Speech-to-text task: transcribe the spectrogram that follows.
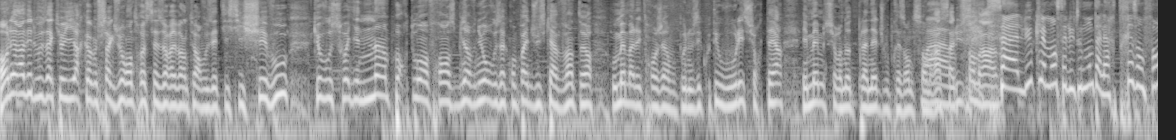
On est ravis de vous accueillir comme chaque jour entre 16h et 20h. Vous êtes ici chez vous, que vous soyez n'importe où en France. Bienvenue, on vous accompagne jusqu'à 20h ou même à l'étranger. Vous pouvez nous écouter où vous voulez sur Terre et même sur une autre planète. Je vous présente Sandra. Salut Sandra. Salut Clément, salut tout le monde. T'as l'air très enfant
